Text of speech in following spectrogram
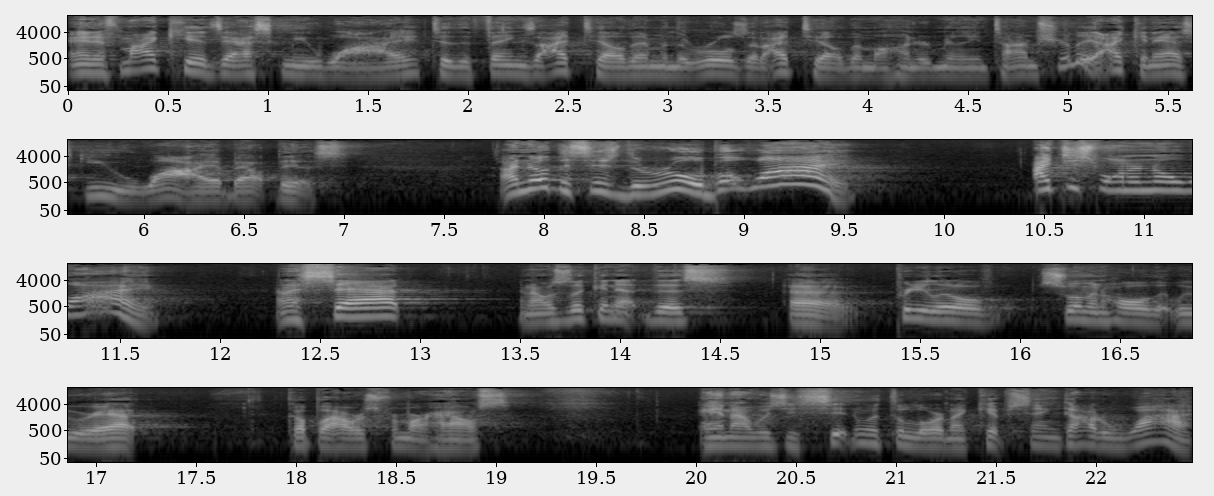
And if my kids ask me why to the things I tell them and the rules that I tell them a hundred million times, surely I can ask you why about this. I know this is the rule, but why? I just want to know why. And I sat and I was looking at this uh, pretty little swimming hole that we were at couple hours from our house. And I was just sitting with the Lord and I kept saying, God, why?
